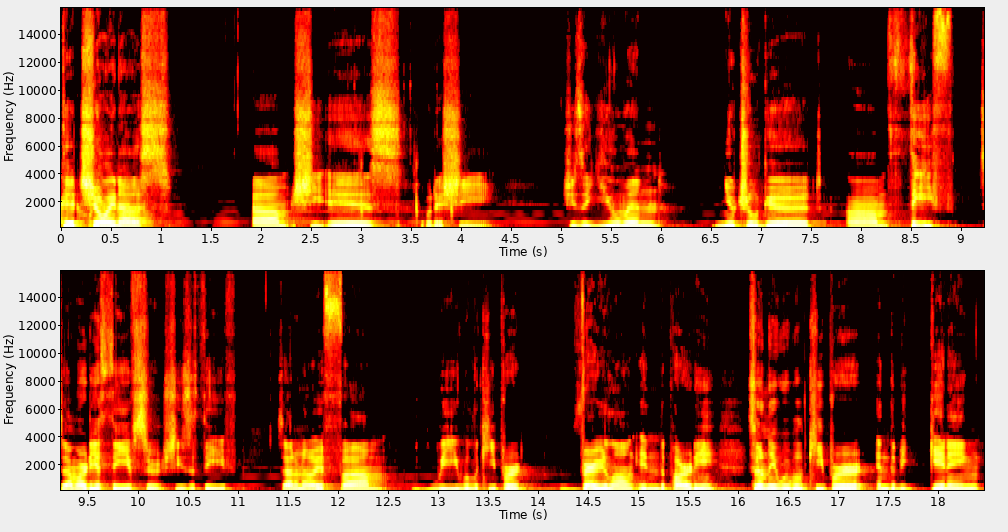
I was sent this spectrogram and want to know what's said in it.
did join us. Um, she is what is she? She's a human, neutral good, um, thief. So I'm already a thief, so she's a thief. So I don't know if um, we will keep her very long in the party. Certainly, we will keep her in the beginning,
